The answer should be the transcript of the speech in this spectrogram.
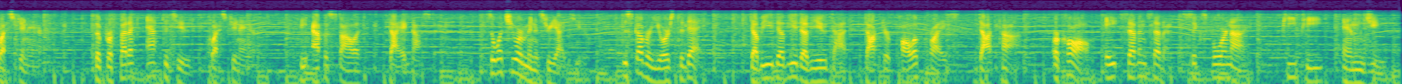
Questionnaire the Prophetic Aptitude Questionnaire, the Apostolic Diagnostic. So, what's your ministry IQ? Discover yours today. www.drpaulaprice.com or call 877 649 PPMG.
